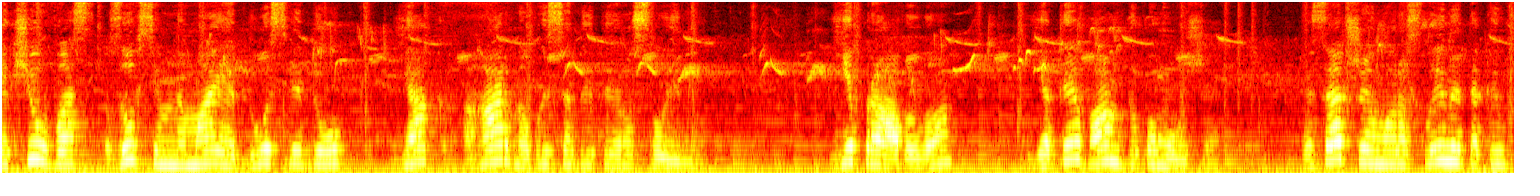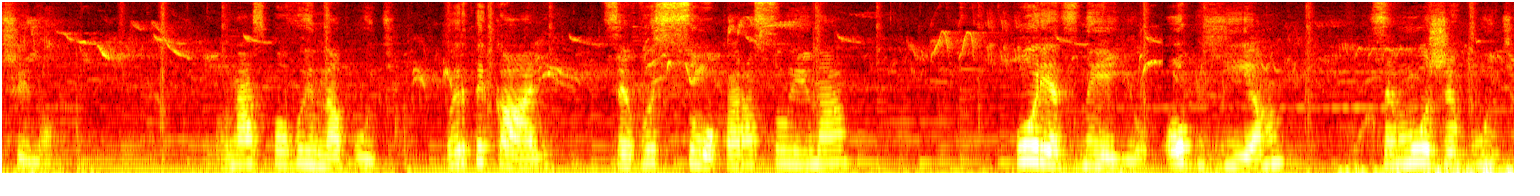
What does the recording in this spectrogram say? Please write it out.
якщо у вас зовсім немає досвіду, як гарно висадити рослину, є правило, яке вам допоможе. Висаджуємо рослини таким чином. В нас повинна бути вертикаль, це висока рослина. Поряд з нею об'єм, це може бути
